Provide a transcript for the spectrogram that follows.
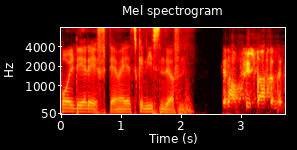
Bolderev, der wir jetzt genießen dürfen. Genau, viel Spaß damit.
